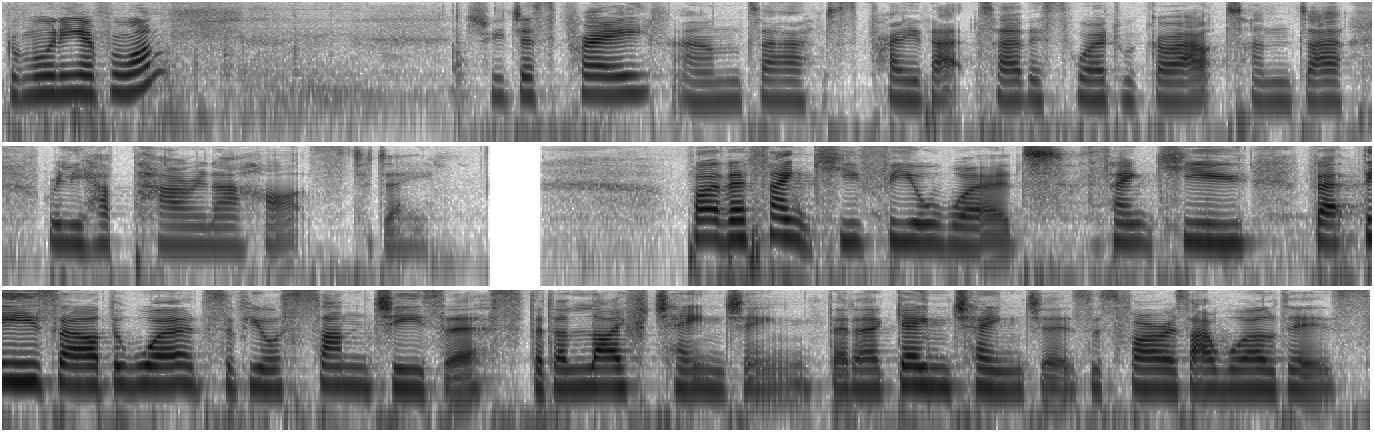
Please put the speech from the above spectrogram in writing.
Good morning, everyone. We just pray and uh, just pray that uh, this word would go out and uh, really have power in our hearts today? Father, thank you for your word. Thank you that these are the words of your Son Jesus that are life changing, that are game changers as far as our world is.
